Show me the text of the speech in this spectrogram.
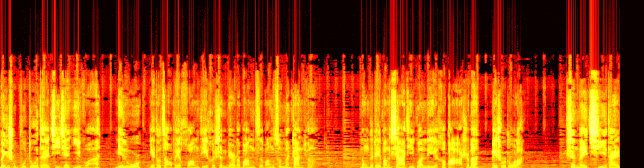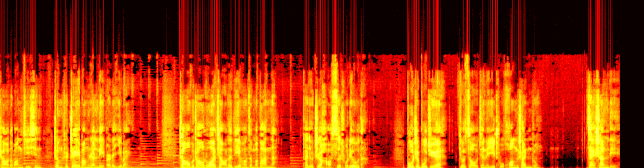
为数不多的几间驿馆、民屋也都早被皇帝和身边的王子王孙们占去了，弄得这帮下级官吏和把式们没处住了。身为齐代诏的王基新正是这帮人里边的一位，找不着落脚的地方怎么办呢？他就只好四处溜达，不知不觉就走进了一处荒山中。在山里，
